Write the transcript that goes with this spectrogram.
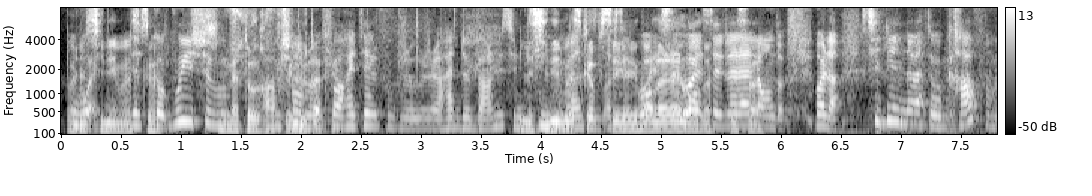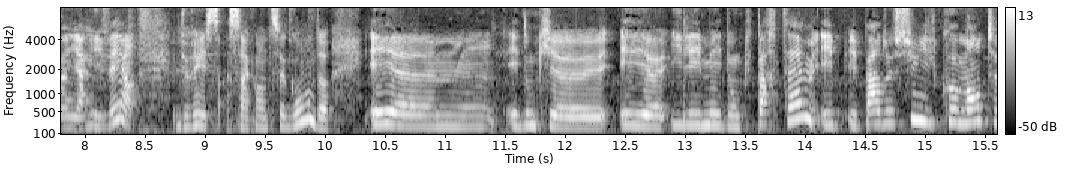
pas le Ouais, cinémascope. le Oui, je- Cinématographe, faut, oui, faut- tout à faut fait. arrêter, il faut que je- j'arrête de parler. c'est Le cinémascope, c'est dans ouais, La La c'est- Land, ouais, c'est La c'est La ça. Land. Voilà, cinématographe, on va y arriver, hein, durer cin- 50 secondes. Et, euh, et donc, euh, et, euh, il les met donc par thème et, et par-dessus, il commente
